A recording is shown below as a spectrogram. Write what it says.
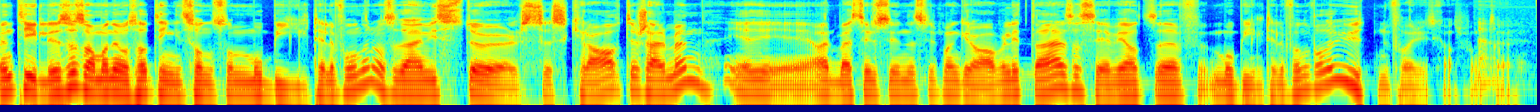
Men tidligere så sa man jo også at ting sånn som mobiltelefoner, altså det er en viss størrelseskrav til skjermen. I Arbeidstilsynet, hvis man graver litt der, så ser vi at mobiltelefonen faller utenfor utgangspunktet. utgangspunktet.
